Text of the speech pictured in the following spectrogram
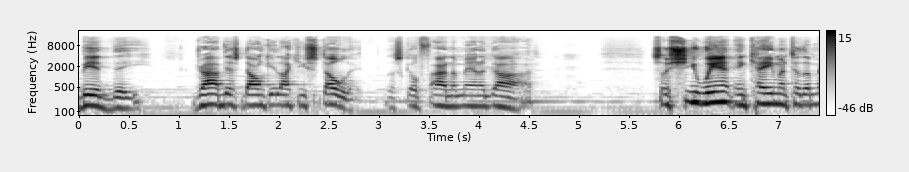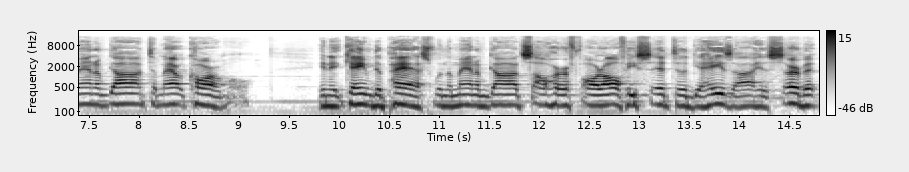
bid thee. Drive this donkey like you stole it. Let's go find the man of God. So she went and came unto the man of God to Mount Carmel. And it came to pass, when the man of God saw her far off, he said to Gehazi, his servant,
